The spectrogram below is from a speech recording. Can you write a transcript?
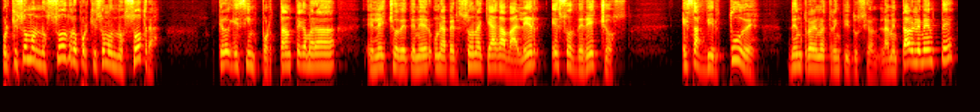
porque somos nosotros, porque somos nosotras. Creo que es importante, camarada, el hecho de tener una persona que haga valer esos derechos, esas virtudes dentro de nuestra institución. Lamentablemente,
